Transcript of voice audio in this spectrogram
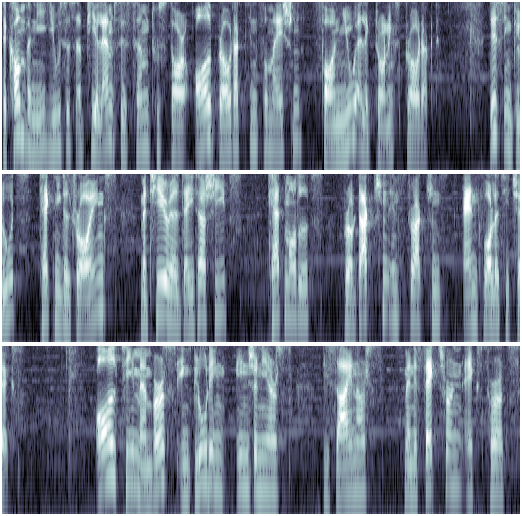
The company uses a PLM system to store all product information for a new electronics product. This includes technical drawings, material data sheets, CAD models, production instructions and quality checks. All team members, including engineers, designers, manufacturing experts,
